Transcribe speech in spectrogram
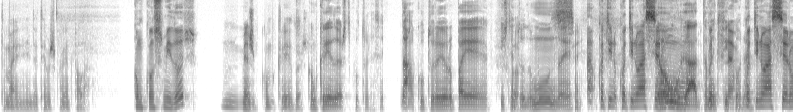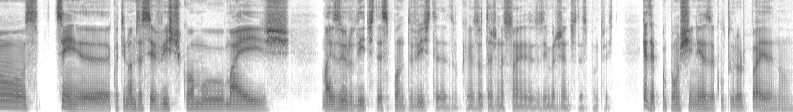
também ainda temos uma grande palavra. como consumidores Mesmo como criadores. Como criadores de cultura, sim. Não, a cultura europeia é vista em Fo- todo o mundo, não é? Sim. Ah, continua, continua a ser É um um legado também que ficou, né? Continua a ser um. Sim, eh, continuamos a ser vistos como mais, mais eruditos desse ponto de vista do que as outras nações emergentes desse ponto de vista. Quer dizer, para um chinês, a cultura europeia não,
